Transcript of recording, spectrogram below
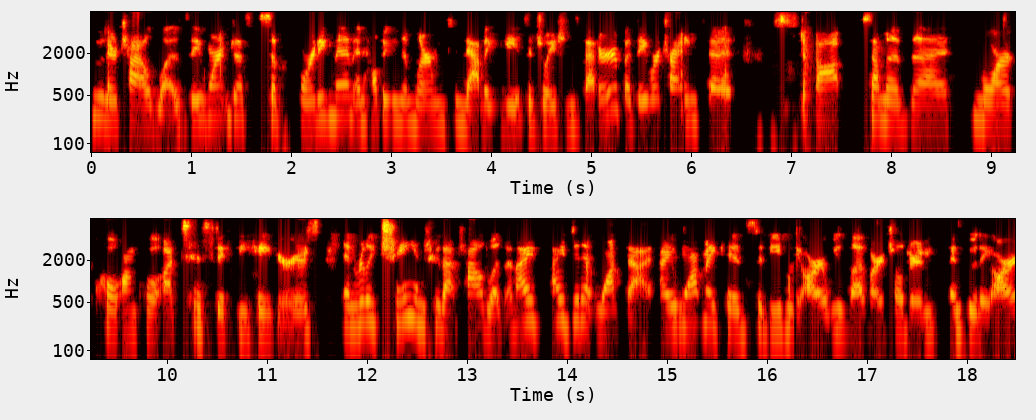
who their child was. They weren't just supporting them and helping them learn to navigate situations better, but they were trying to stop some of the more quote unquote autistic behaviors and really change who that child was. And I, I didn't want that. I want my kids to be who they are. We love our children and who they are.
